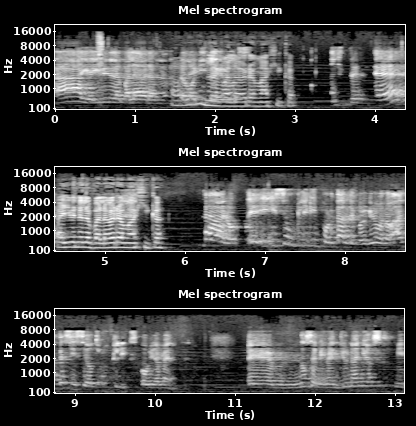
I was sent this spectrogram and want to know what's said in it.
Ay, ahí viene la palabra, ¿no? la palabra mágica. ¿Eh? Ahí viene la palabra mágica. Claro, eh, hice un clic importante, porque bueno, antes hice otros clics, obviamente. Em, no sé, mis 21 años mi,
